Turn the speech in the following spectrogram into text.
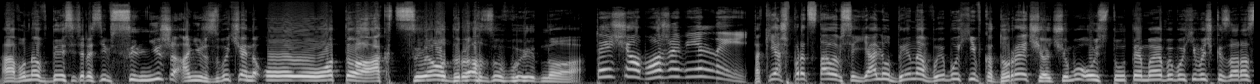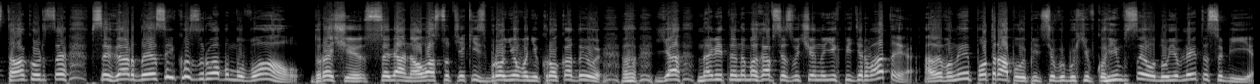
а вона в 10 разів сильніша, аніж звичайно. О, так, це одразу видно. Ти що, може вільний? Так я ж представився, я людина вибухівка. До речі, а чому ось тут немає вибухівочки? Зараз також це все гарнесенько зробимо, вау! До речі, селяни, а у вас тут якісь броньовані крокодили. Е, Я навіть не намагався, звичайно, їх підірвати, але вони потрапили під цю вибухівку, їм все одно, уявляєте собі.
